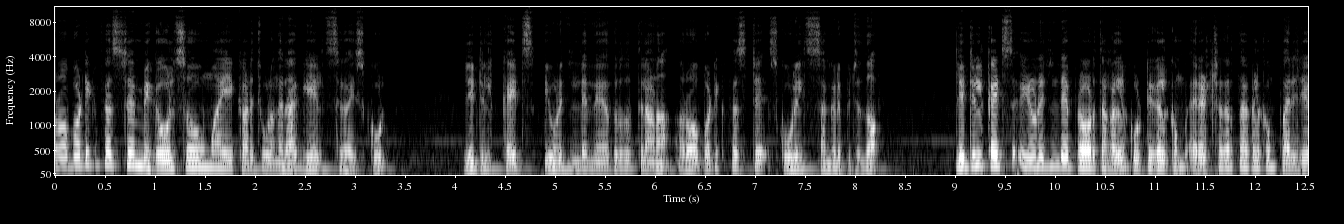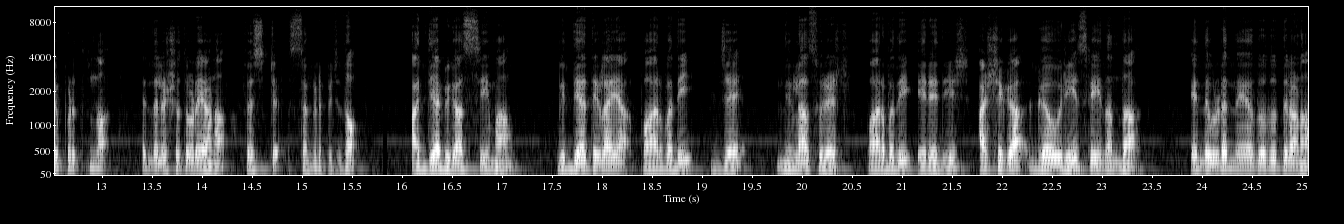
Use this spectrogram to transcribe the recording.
റോബോട്ടിക് ഫെസ്റ്റ് മികവുത്സവവുമായി Kanichukulangara girls high school. Little kites യൂണിറ്റിന്റെ നേതൃത്വത്തിലാണ് റോബോട്ടിക് ഫെസ്റ്റ് സ്കൂളിൽ സംഘടിപ്പിച്ചത്. ലിറ്റിൽ കൈറ്റ്സ് യൂണിറ്റിന്റെ പ്രവർത്തനങ്ങൾ കുട്ടികൾക്കും രക്ഷകർത്താക്കൾക്കും പരിചയപ്പെടുത്തുന്ന എന്ന ലക്ഷ്യത്തോടെയാണ് ഫെസ്റ്റ് സംഘടിപ്പിച്ചത്. അധ്യാപിക സീമ വിദ്യാർത്ഥികളായ പാർവതി ജെ നീള സുരേഷ് പാർവതി രതീഷ് അഷിക ഗൗരി ശ്രീനന്ദ എന്നിവരുടെ നേതൃത്വത്തിലാണ്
